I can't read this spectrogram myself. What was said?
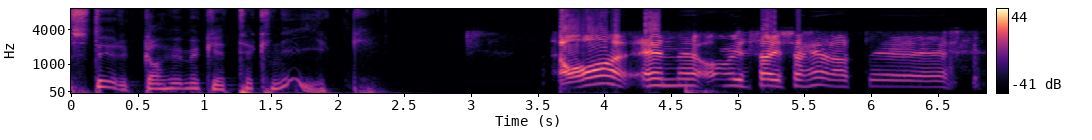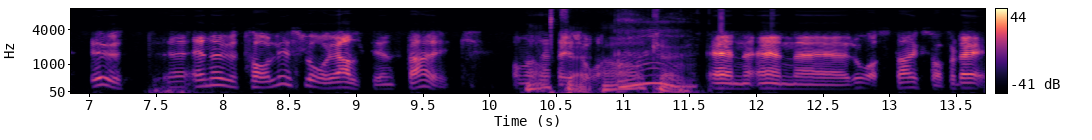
styrka och hur mycket är teknik? Ja, en, eh, om vi säger så här att eh, ut, eh, en uthållig slår ju alltid en stark. Om man säger så. Ja, okej. En, en eh, råstark så. För det,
